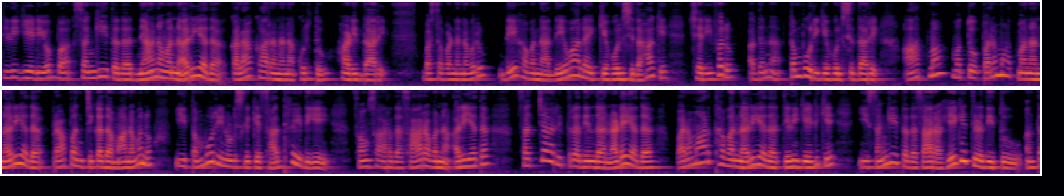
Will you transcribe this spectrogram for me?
ತಿಳಿಗೇಡಿಯೊಬ್ಬ ಸಂಗೀತದ ಜ್ಞಾನವನ್ನು ಅರಿಯದ ಕಲಾಕಾರನನ್ನ ಕುರಿತು ಹಾಡಿದ್ದಾರೆ. ಬಸವಣ್ಣನವರು ದೇಹವನ್ನು ದೇವಾಲಯಕ್ಕೆ ಹೋಲಿಸಿದ ಹಾಗೆ ಶರೀಫರು ಅದನ್ನು ತಂಬೂರಿಗೆ ಹೋಲಿಸಿದ್ದಾರೆ. ಆತ್ಮ ಮತ್ತು ಪರಮಾತ್ಮನ ನರಿಯದ ಪ್ರಾಪಂಚಿಕದ ಮಾನವನು ಈ ತಂಬೂರಿ ನುಡಿಸಲಿಕ್ಕೆ ಸಾಧ್ಯ ಇದೆಯೇ? ಸಂಸಾರದ ಸಾರವನ್ನು ಅರಿಯದ, ಸಚ್ಚಾರಿತ್ರದಿಂದ ನಡೆಯದ, ಪರಮಾರ್ಥವನ್ನರಿಯದ ತಿಳಿಗೇಡಿಗೆ ಈ ಸಂಗೀತದ ಸಾರ ಹೇಗೆ ತಿಳಿದೀತು ಅಂತ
